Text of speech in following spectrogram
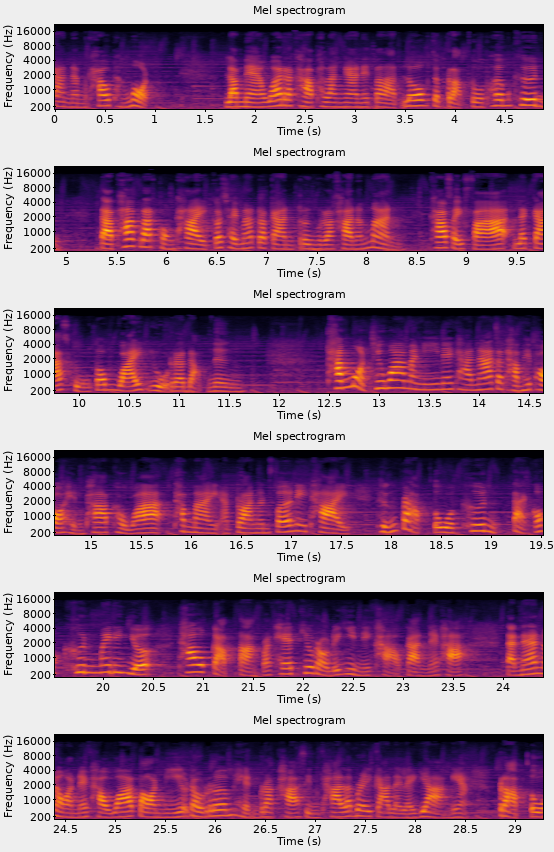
การนำเข้าทั้งหมด และแม้ว่าราคาพลังงานในตลาดโลกจะปรับตัวเพิ่มขึ้น แต่ภาครัฐของไทยก็ใช้มาตรการตรึงราคาน้ำมัน ค่าไฟฟ้า และก๊าซหุงต้มไว้อยู่ระดับหนึ่ง ทั้งหมดที่ว่ามานี้นะคะน่าจะทำให้พอเห็นภาพค่ะว่าทำไมอัตราเงินเฟ้อในไทย ถึงปรับตัวขึ้น แต่ก็ขึ้นไม่ได้เยอะเท่ากับต่างประเทศที่เราได้ยินในข่าวกันนะคะ แต่แน่นอนนะคะว่าตอนนี้เราเริ่มเห็นราคาสินค้าและบริการหลาย ๆ อย่างเนี่ยปรับตัว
